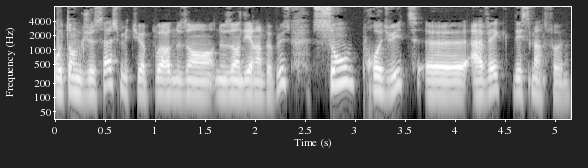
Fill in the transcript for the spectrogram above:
autant que je sache, mais tu vas pouvoir nous en, dire un peu plus, sont produites avec des smartphones.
